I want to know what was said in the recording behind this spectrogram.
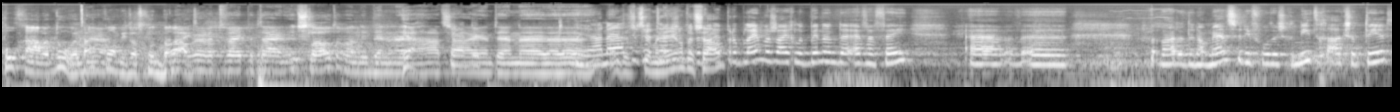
Hoe gaan we het doen? Want dan kom je tot goed beleid. Nou, er twee partijen iets sloten, want die zijn ja. haatzaaiend en uh, ja, nou ja, discriminerend dus of zo. Het probleem was eigenlijk binnen de FNV. Uh, uh, waren er dan mensen die voelden zich niet geaccepteerd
